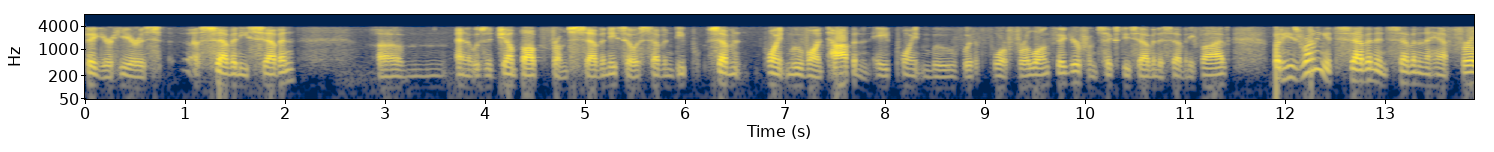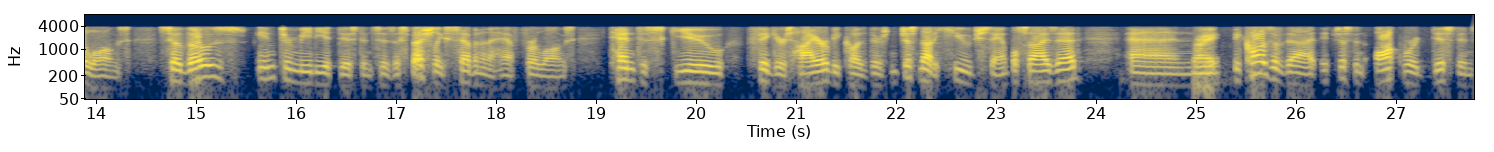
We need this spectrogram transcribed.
figure here is a 77, um, and it was a jump up from 70, so a 70 seven point move on top and an eight point move with a four furlong figure from 67 to 75. But he's running at seven and seven and a half furlongs, so those intermediate distances, especially seven and a half furlongs, tend to skew figures higher because there's just not a huge sample size, Ed. And right. because of that, it's just an awkward distance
